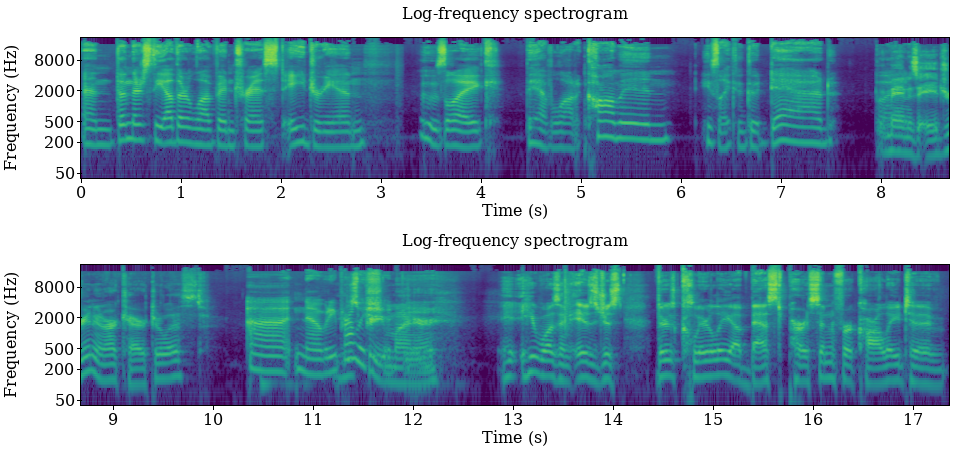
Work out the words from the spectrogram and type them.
And then there's the other love interest, Adrian, who's like, they have a lot in common. He's like a good dad. Man, is Adrian in our character list? Uh, no, but he He's probably pretty should minor. He, he wasn't. It was just there's clearly a best person for Carly to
